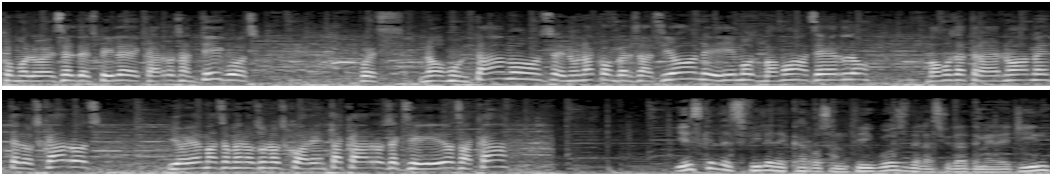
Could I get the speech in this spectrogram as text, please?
como lo es el desfile de carros antiguos. Pues nos juntamos en una conversación y dijimos vamos a hacerlo Vamos a traer nuevamente los carros y hoy hay más o menos unos 40 carros exhibidos acá. Y es que el desfile de carros antiguos de la ciudad de Medellín,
